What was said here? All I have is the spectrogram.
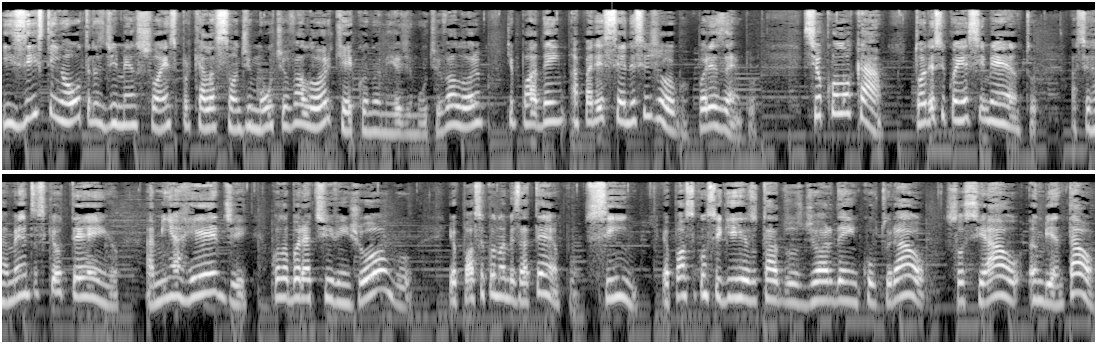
existem outras dimensões, porque elas são de multivalor, que é a economia de multivalor, que podem aparecer nesse jogo. Por exemplo, se eu colocar todo esse conhecimento, as ferramentas que eu tenho, a minha rede colaborativa em jogo, eu posso economizar tempo? Sim. Eu posso conseguir resultados de ordem cultural, social, ambiental?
